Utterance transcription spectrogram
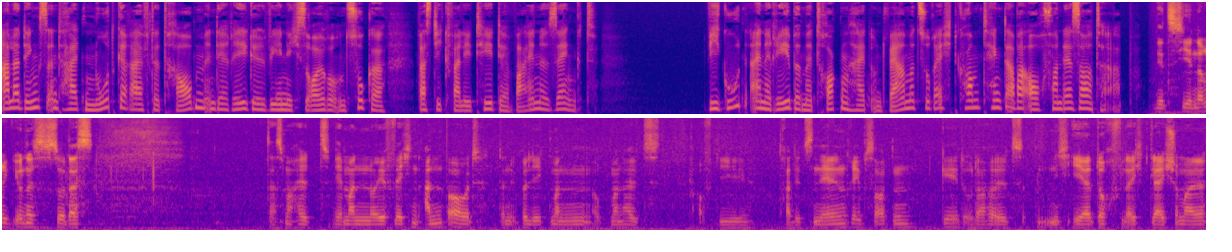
Allerdings enthalten notgereifte Trauben in der Regel wenig Säure und Zucker, was die Qualität der Weine senkt. Wie gut eine Rebe mit Trockenheit und Wärme zurechtkommt, hängt aber auch von der Sorte ab. Jetzt hier in der Region ist es so, dass, dass man halt, wenn man neue Flächen anbaut, dann überlegt man, ob man halt auf die traditionellen Rebsorten geht oder halt nicht eher doch vielleicht gleich schon mal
